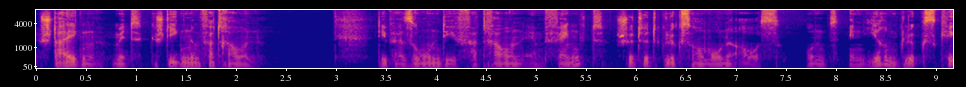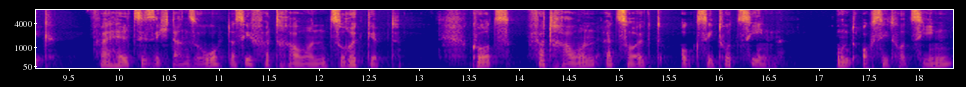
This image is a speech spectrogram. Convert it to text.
steigen mit gestiegenem Vertrauen. Die Person, die Vertrauen empfängt, schüttet Glückshormone aus und in ihrem Glückskick verhält sie sich dann so, dass sie Vertrauen zurückgibt. Kurz, Vertrauen erzeugt Oxytocin und Oxytocin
